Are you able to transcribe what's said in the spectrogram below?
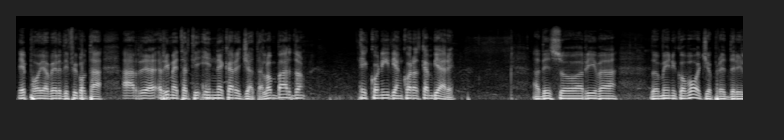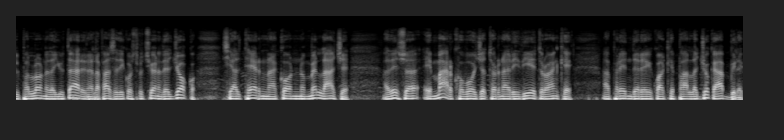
e poi avere difficoltà a rimetterti in carreggiata Lombardo e Conidi ancora a scambiare. Adesso arriva Domenico Voce a prendere il pallone ad aiutare nella fase di costruzione del gioco, si alterna con Mellace, adesso è Marco Voce a tornare indietro anche a prendere qualche palla giocabile,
